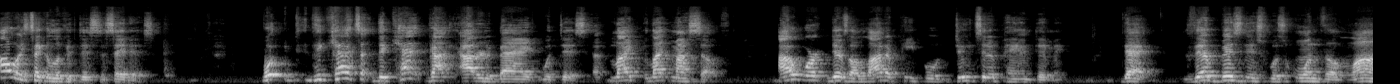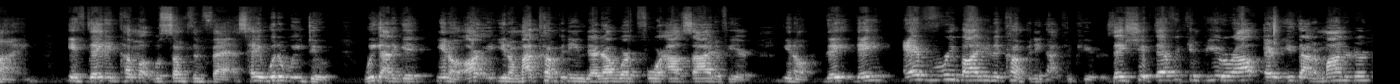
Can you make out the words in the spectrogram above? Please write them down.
I always take a look at this and say this. What the cat the cat got out of the bag with this. Like like myself, I work. There's a lot of people due to the pandemic that their business was on the line if they didn't come up with something fast. Hey, what do we do? We got to get, you know, our, you know, my company that I work for outside of here, you know, they, they, everybody in the company got computers. They shipped every computer out. You got a monitor,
